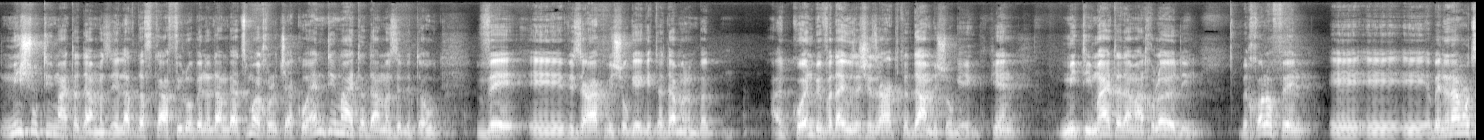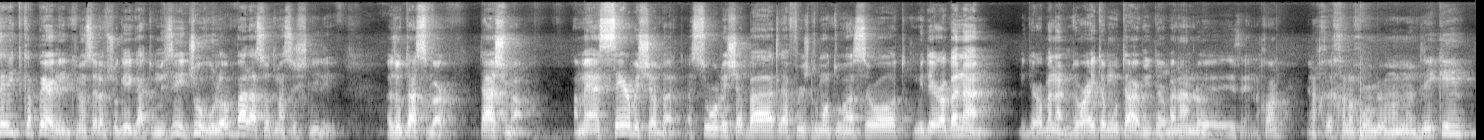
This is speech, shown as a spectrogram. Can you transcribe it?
מישהו טימא את הדם הזה, לאו דווקא אפילו הבן אדם בעצמו, יכול להיות שהכהן טימא את הדם הזה בטעות, ו, אה, וזרק בשוגג את הדם, הכהן בוודאי הוא זה שזרק את הדם בשוגג, כן? מי טימא את הדם אנחנו לא יודעים. בכל אופן, אה, אה, הבן אדם רוצה להתכפר, אני אקנוס עליו שוגג גת ומזיד, שוב, הוא לא בא לעשות מעשה שלילי. אז אותה סברה. תשמע, המעשר בשבת, אסור בשבת להפריש תרומות ומעשרות מדי רבנן. מדי רבנן, מדאורייתא מותר, מדי רבנן לא זה, נכון? אנחנו איך אנחנו אומרים במאמר מדליקין?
